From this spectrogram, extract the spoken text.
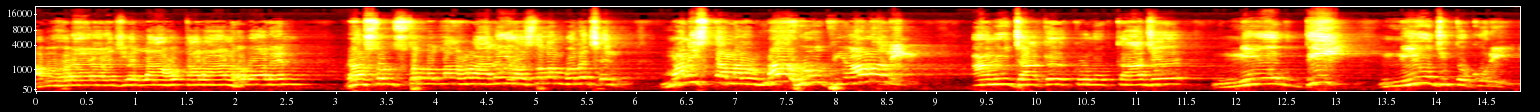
আনহু বলেন বলেছেন, মানিস্তামাল আমি যাকে কোনো কাজে নিয়োগ দিই, নিয়োজিত করি।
